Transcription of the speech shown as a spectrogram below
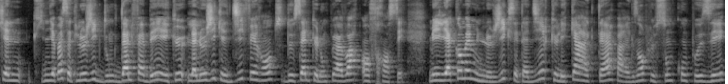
qu'il n'y a pas cette logique donc d'alphabet et que la logique est différente de celle que l'on peut avoir en français. Mais il y a quand même une logique, c'est-à-dire que les caractères par exemple sont composés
